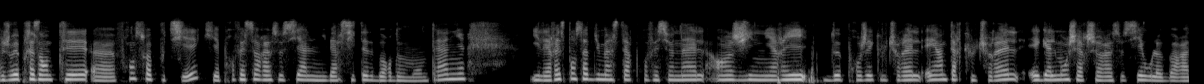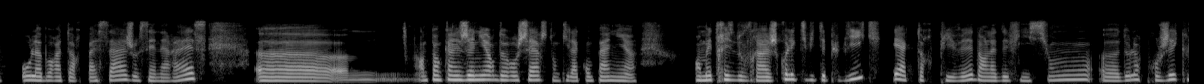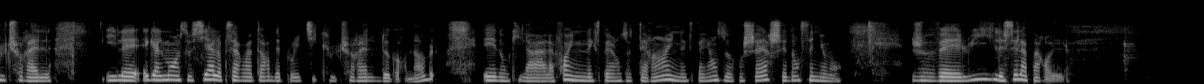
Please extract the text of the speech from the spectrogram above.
Je vais présenter euh, François Poutier, qui est professeur associé à l'Université de Bordeaux-Montagne. Il est responsable du master professionnel ingénierie de projets culturels et interculturels, également chercheur associé au, laboratoire Passage, au CNRS. Euh, en tant qu'ingénieur de recherche, donc il accompagne en maîtrise d'ouvrage collectivités publiques et acteurs privés dans la définition euh, de leurs projets culturels. Il est également associé à l'Observatoire des politiques culturelles de Grenoble et donc il a à la fois une expérience de terrain, une expérience de recherche et d'enseignement. Je vais lui laisser la parole.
